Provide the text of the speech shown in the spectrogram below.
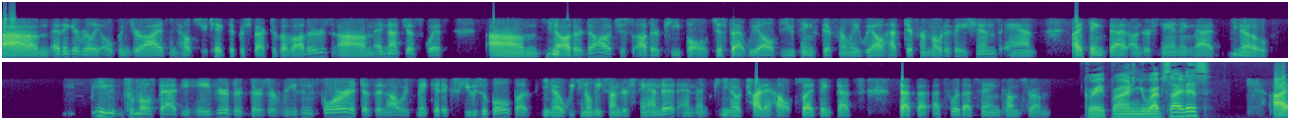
um, I think it really opens your eyes and helps you take the perspective of others, um, and not just with um, you know other dogs, just other people. Just that we all view things differently. We all have different motivations, and I think that understanding that you you know, for most bad behavior, there, there's a reason for it. It doesn't always make it excusable, but you know, we can at least understand it and then you know try to help. So I think that's that, that that's where that saying comes from. Great, Brian. And your website is uh,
